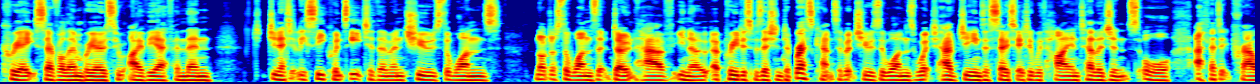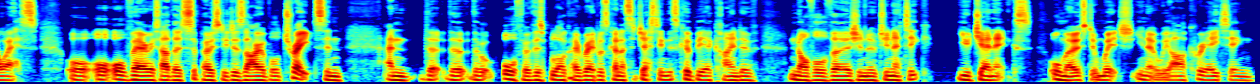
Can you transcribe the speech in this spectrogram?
create several embryos through IVF and then genetically sequence each of them and choose the ones not just the ones that don't have, you know, a predisposition to breast cancer, but choose the ones which have genes associated with high intelligence or athletic prowess or, or, or various other supposedly desirable traits. And and the, the, the author of this blog I read was kind of suggesting this could be a kind of novel version of genetic eugenics, almost, in which, you know, we are creating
